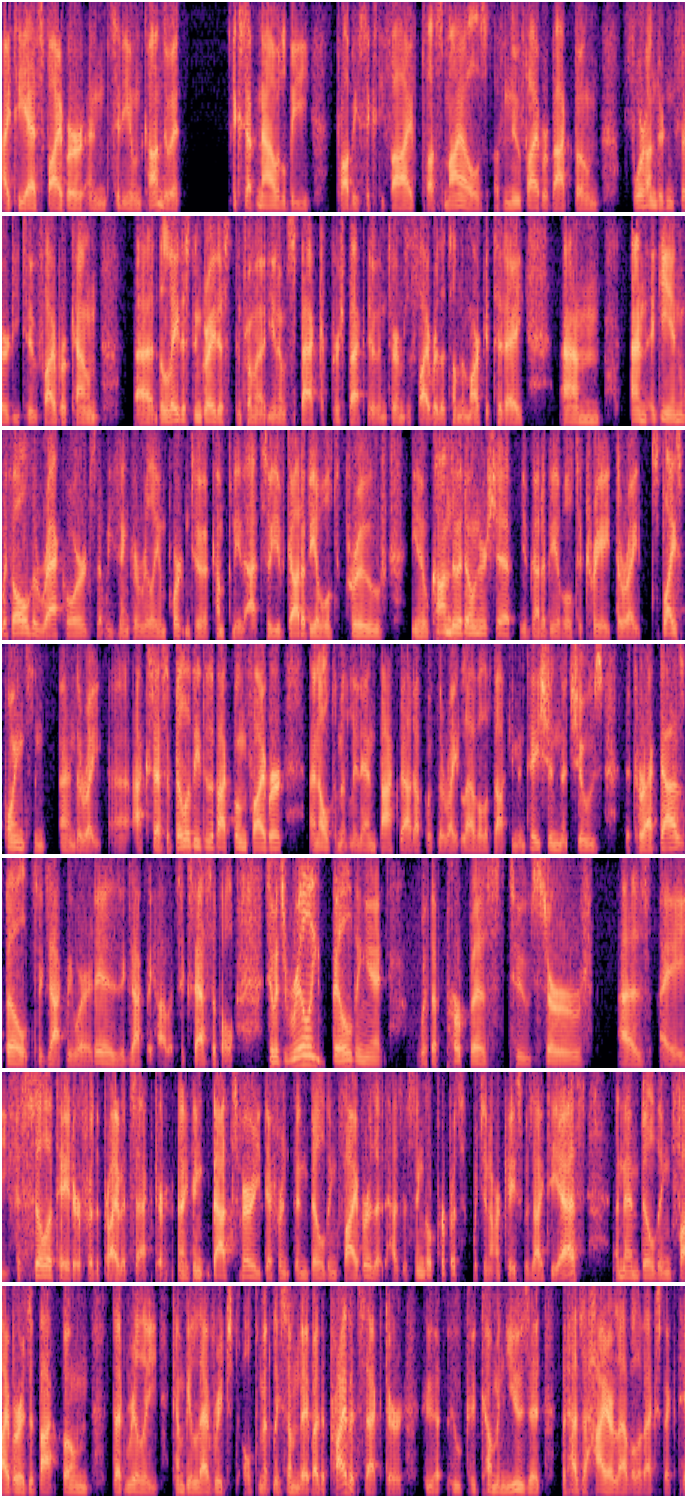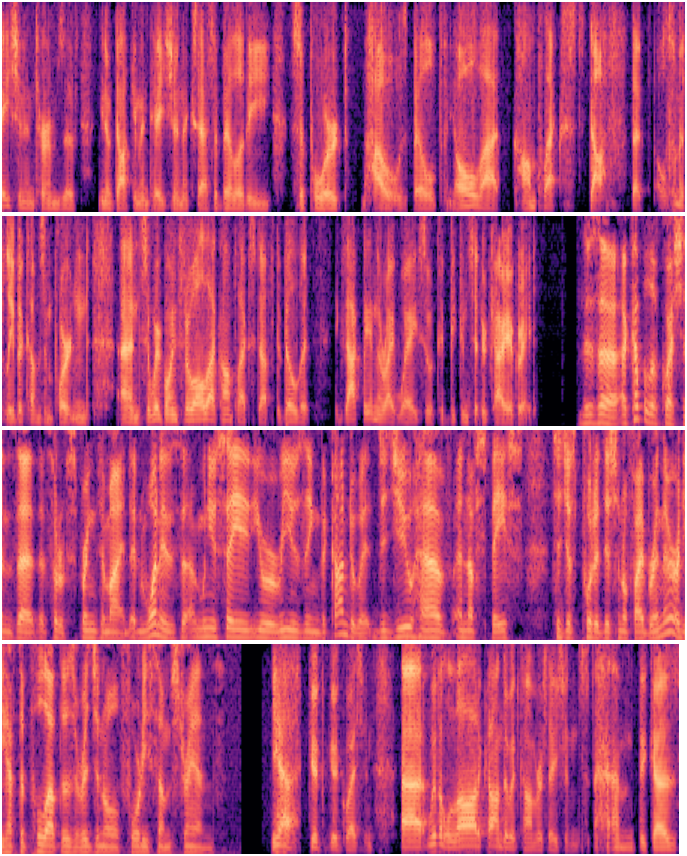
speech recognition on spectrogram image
ITS fiber and city owned conduit, except now it'll be probably 65 plus miles of new fiber backbone, 432 fiber count, uh, the latest and greatest and from a you know spec perspective in terms of fiber that's on the market today. Um, and again, with all the records that we think are really important to accompany that, so you've got to be able to prove, you know, conduit ownership. You've got to be able to create the right splice points and and the right uh, accessibility to the backbone fiber, and ultimately then back that up with the right level of documentation that shows the correct as built, exactly where it is, exactly how it's accessible. So it's really building it with a purpose to serve as a facilitator for the private sector. And I think that's very different than building fiber that has a single purpose, which in our case was ITS, and then building fiber as a backbone that really can be leveraged ultimately someday by the private sector who who could come and use it but has a higher level of expectation in terms of you know documentation accessibility support how it was built all that complex stuff that ultimately becomes important and so we're going through all that complex stuff to build it exactly in the right way so it could be considered carrier grade there's a, a couple of questions that, that sort of spring to mind. And one is uh, when you say you were reusing the conduit, did you have enough space to just put additional fiber in there, or do you have to pull out those original 40 some strands? Yeah, good good question. Uh, we have had a lot of conduit conversations um, because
